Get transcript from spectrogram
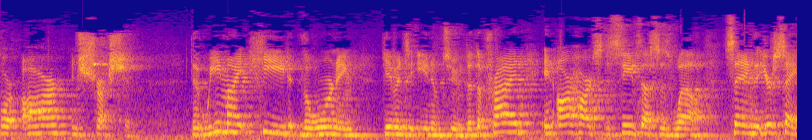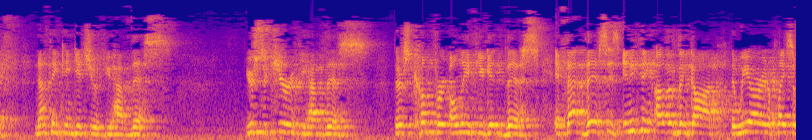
for our instruction, that we might heed the warning given to Edom too. That the pride in our hearts deceives us as well, saying that you're safe. Nothing can get you if you have this. You're secure if you have this. There's comfort only if you get this. If that this is anything other than God, then we are in a place of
